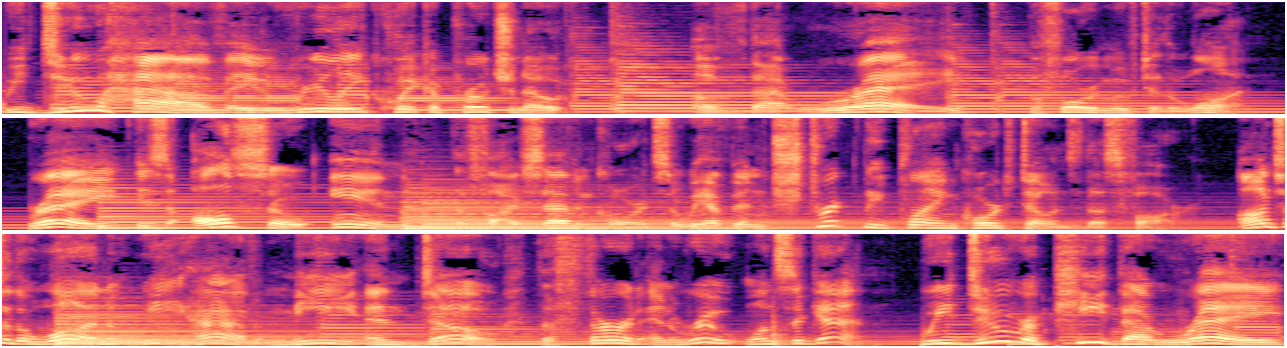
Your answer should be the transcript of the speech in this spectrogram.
We do have a really quick approach note of that Re before we move to the 1. Re is also in the 5-7 chord, so we have been strictly playing chord tones thus far. Onto the one, we have mi and do, the third and root once again. We do repeat that re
